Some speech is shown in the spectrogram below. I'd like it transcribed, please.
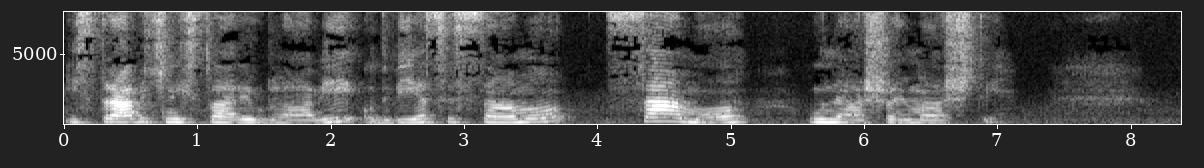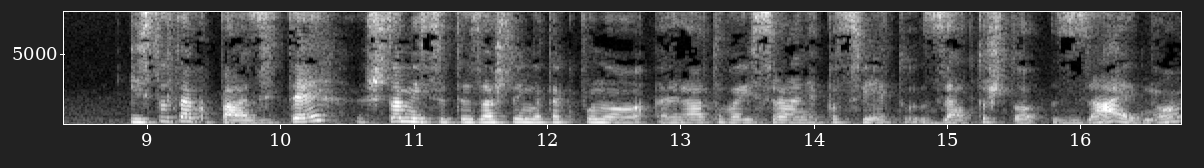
i stravičnih stvari u glavi odvija se samo, samo u našoj mašti. Isto tako pazite, što mislite zašto ima tako puno ratova i sranja po svijetu? Zato što zajedno,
